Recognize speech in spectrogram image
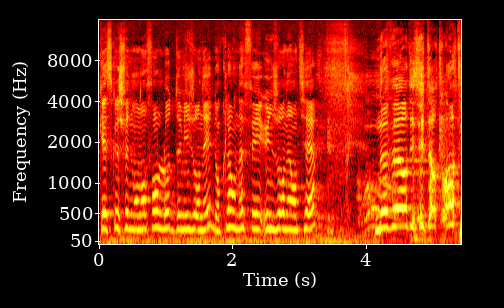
Qu'est-ce que je fais de mon enfant l'autre demi-journée? Donc là, on a fait une journée entière. 9h, 18h30.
